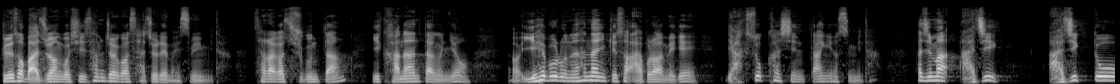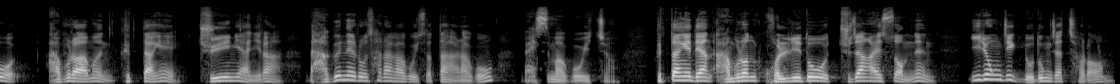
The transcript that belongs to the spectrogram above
그래서 마주한 것이 3절과 4절의 말씀입니다. 사라가 죽은 땅, 이 가나안 땅은요. 어, 이 헤브론은 하나님께서 아브라함에게 약속하신 땅이었습니다. 하지만 아직 아직도 아브라함은 그 땅의 주인이 아니라 나그네로 살아가고 있었다라고 말씀하고 있죠. 그 땅에 대한 아무런 권리도 주장할 수 없는 일용직 노동자처럼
